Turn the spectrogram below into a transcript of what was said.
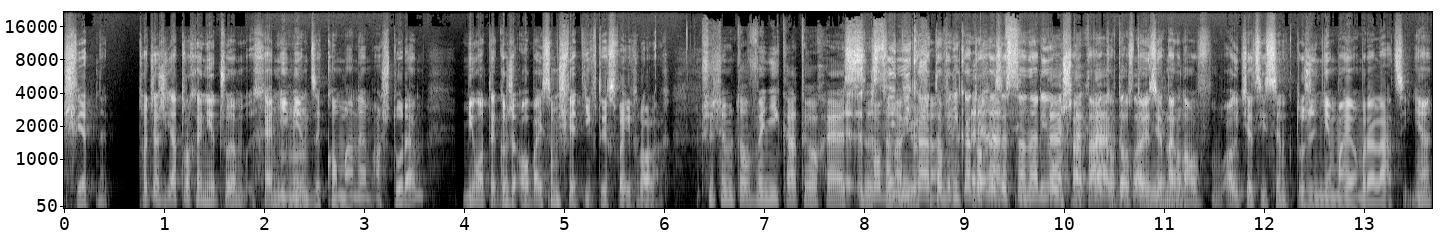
świetny. Chociaż ja trochę nie czułem chemii między Komanem a Szturem, mimo tego, że obaj są świetni w tych swoich rolach. Przy czym to wynika trochę z E, To scenariusza, wynika, to nie? wynika trochę ze Relacji. scenariusza, Tak, tak? tak, tak, to, to jest jednak no. no. ojciec i syn, którzy nie mają relacji, nie?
